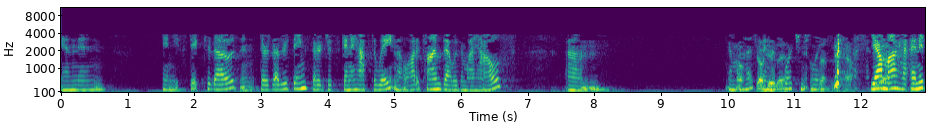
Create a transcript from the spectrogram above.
and then and you stick to those. And there's other things that are just going to have to wait. And a lot of times, that was in my house. Um, and my Oh, husband, unfortunately. Sometimes yeah, Yeah. my ha- and it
